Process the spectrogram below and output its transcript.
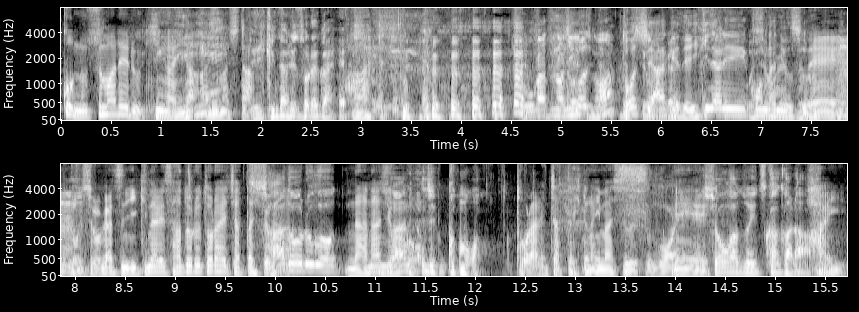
個盗まれる被害がありました、いきなりそれかい。正月のニュースの？年明けでいきなりこんなニュース、ねえ。お正月にいきなりサドル取られちゃった人がサドルを70個。70個も取られちゃった人がいます。すごいね、ええ。正月5日から。はい、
